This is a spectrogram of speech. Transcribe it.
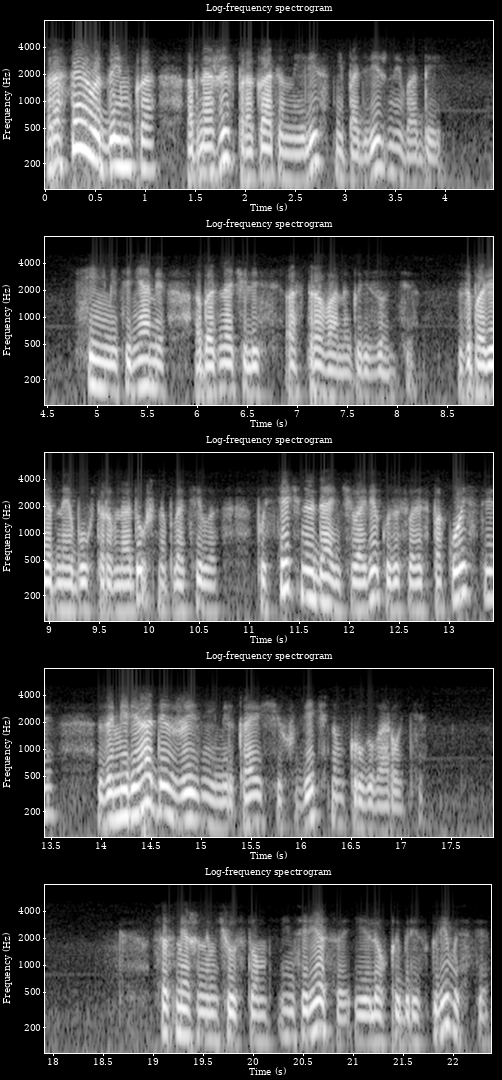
Растаяла дымка, обнажив прокатанный лист неподвижной воды. Синими тенями обозначились острова на горизонте. Заповедная бухта равнодушно платила пустячную дань человеку за свое спокойствие, за мириады жизней, мелькающих в вечном круговороте. Со смешанным чувством интереса и легкой брезгливости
